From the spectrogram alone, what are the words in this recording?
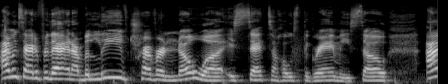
I'm excited for that, and I believe Trevor Noah is set to host the Grammys. So I,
